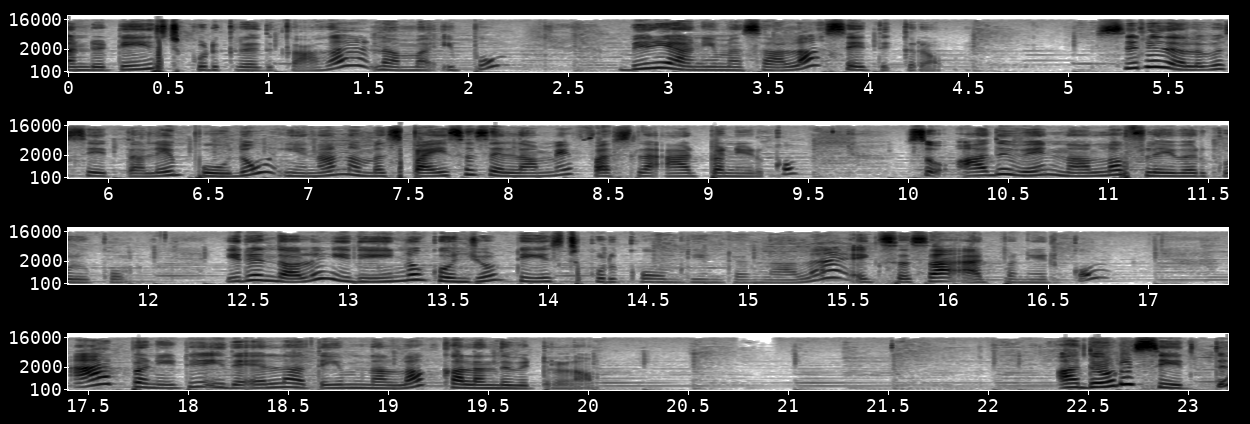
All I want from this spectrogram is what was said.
அண்டு டேஸ்ட் கொடுக்கறதுக்காக நம்ம இப்போது பிரியாணி மசாலா சேர்த்துக்கிறோம். சிறிதளவு சேர்த்தாலே போதும். ஏன்னா நம்ம ஸ்பைசஸ் எல்லாமே ஃபஸ்ட்டில் ஆட் பண்ணியிருக்கோம். ஸோ அதுவே நல்ல ஃப்ளேவர் கொடுக்கும். இருந்தாலும் இது இன்னும் கொஞ்சம் டேஸ்ட் கொடுக்கும் அப்படின்றதுனால எக்ஸஸாக ஆட் பண்ணியிருக்கோம். ஆட் பண்ணிவிட்டு இதை எல்லாத்தையும் நல்லா கலந்து விட்டுடலாம் அதோடு சேர்த்து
